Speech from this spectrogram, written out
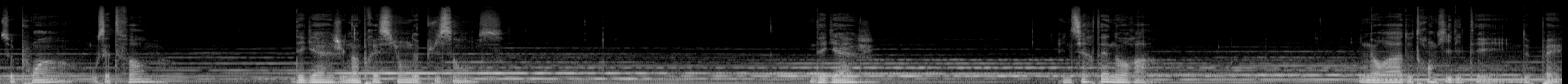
Ce point ou cette forme dégage une impression de puissance, dégage une certaine aura, une aura de tranquillité, de paix.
